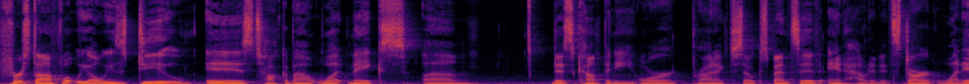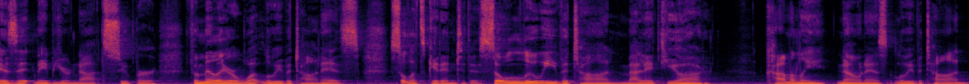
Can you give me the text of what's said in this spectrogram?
First off, what we always do is talk about what makes um, this company or product so expensive and how did it start? What is it? Maybe you're not super familiar what Louis Vuitton is. So let's get into this. So Louis Vuitton Malletier, commonly known as Louis Vuitton,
